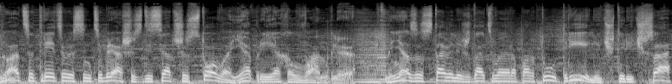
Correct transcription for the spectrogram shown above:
23 сентября 66-го я приехал в Англию. Меня заставили ждать в аэропорту 3 или 4 часа,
